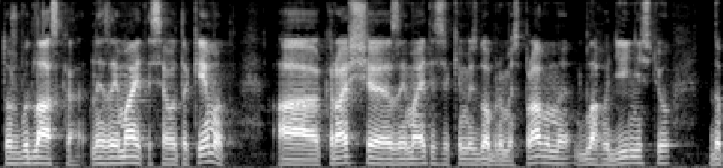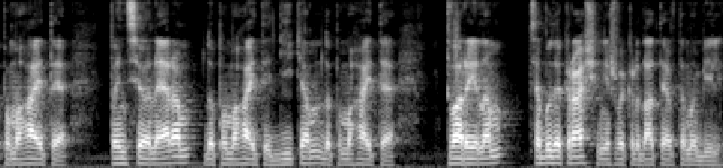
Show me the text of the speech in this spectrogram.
Тож, будь ласка, не займайтеся отаким от, а краще займайтеся якимись добрими справами, благодійністю, допомагайте пенсіонерам, допомагайте дітям, допомагайте тваринам. Це буде краще, ніж викрадати автомобілі.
